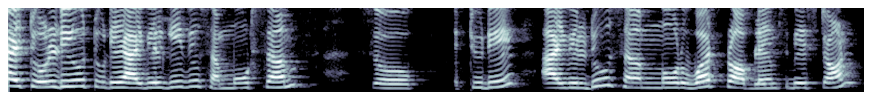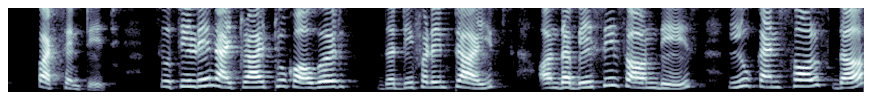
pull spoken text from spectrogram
I told you today I will give you some more sums. So today I will do some more word problems based on percentage. So children I try to cover the different types on the basis on this you can solve the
